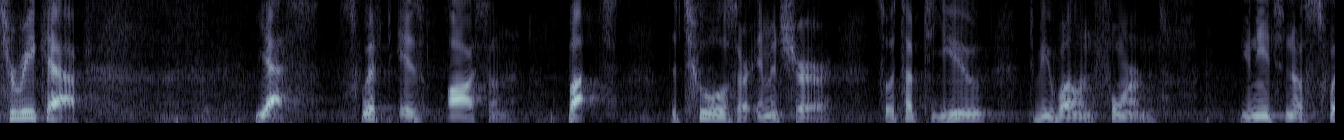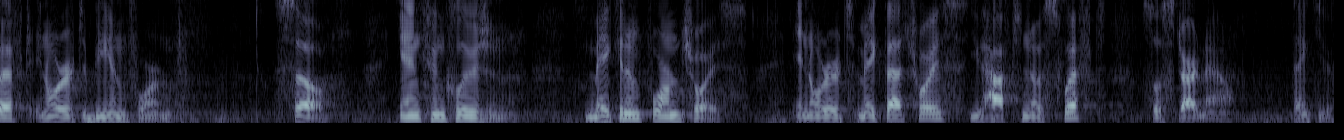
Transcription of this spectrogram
To recap, yes, Swift is awesome, but the tools are immature, so it's up to you to be well informed. You need to know Swift in order to be informed. So, in conclusion, make an informed choice. In order to make that choice, you have to know Swift, so start now. Thank you.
